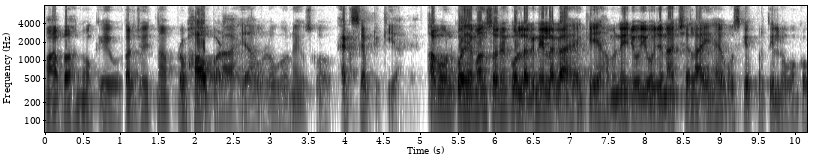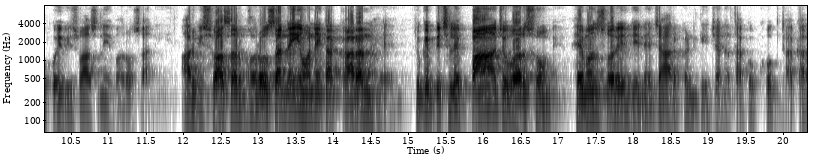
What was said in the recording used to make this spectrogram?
माँ बहनों के ऊपर जो इतना प्रभाव पड़ा है या वो लोगों ने उसको एक्सेप्ट किया है। अब उनको हेमंत सोरेन को लगने लगा है कि हमने जो योजना चलाई है, उसके प्रति लोगों को कोई विश्वास नहीं, भरोसा नहीं और विश्वास और भरोसा नहीं होने का कारण है, क्योंकि पिछले पाँच वर्षों में हेमंत सोरेन जी ने झारखंड की जनता को खूब ठगा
